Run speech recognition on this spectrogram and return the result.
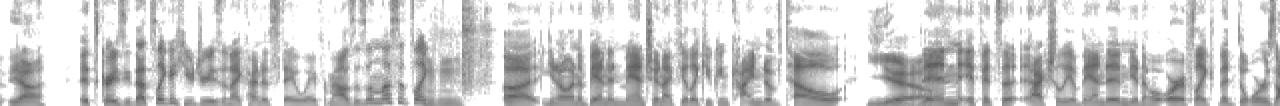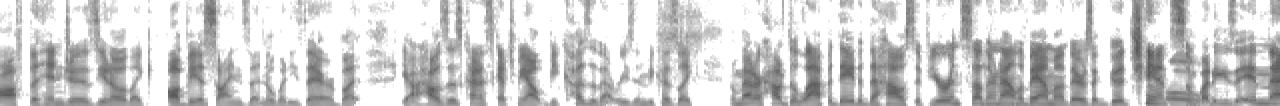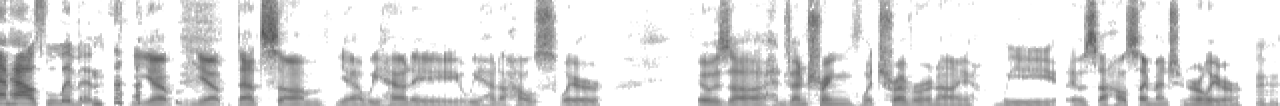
Yeah. It's crazy. That's like a huge reason I kind of stay away from houses unless it's like Mhm. uh, you know, an abandoned mansion. I feel like you can kind of tell yeah then if it's a, actually abandoned, you know, or if like the doors off the hinges, you know, like obvious signs that nobody's there. But yeah, houses kind of sketch me out because of that reason. Because like no matter how dilapidated the house, if you're in southern Mhm. Alabama, there's a good chance Oh. somebody's in that house living. yep yep that's um yeah we had a we had a house where it was uh adventuring with trevor and i we it was the house i mentioned earlier Mhm.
